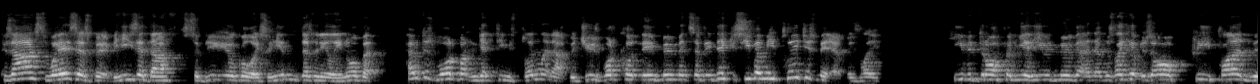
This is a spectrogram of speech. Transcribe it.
Because I asked Wes this, but he's a daft Subbuteo goalie, so he doesn't really know. But how does Warburton get teams playing like that? Would you work on the movements every day? Because see, when we played just mate, it was like he would drop in here, he would move it, and it was like it was all pre-planned.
